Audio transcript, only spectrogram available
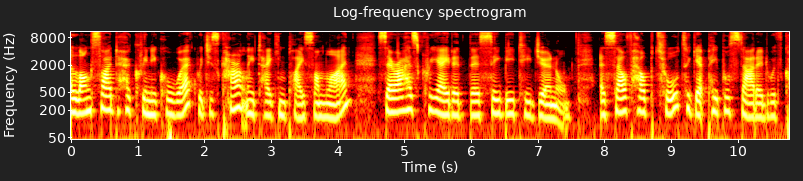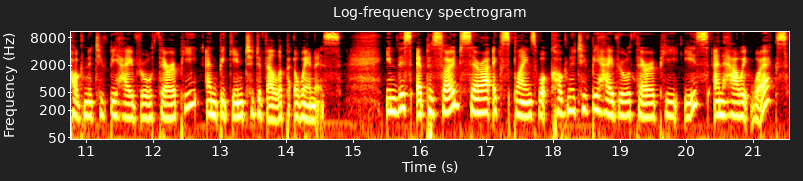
Alongside her clinical work, which is currently taking place online, Sarah has created the CBT Journal, a self help tool to get people started with cognitive behavioral therapy and begin to develop awareness. In this episode, Sarah explains what cognitive behavioral therapy is and how it works.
